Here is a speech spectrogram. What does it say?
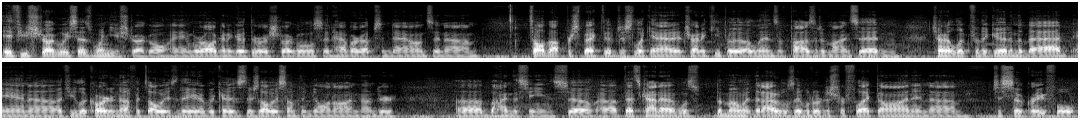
if you struggle; He says when you struggle, and we're all going to go through our struggles and have our ups and downs. And um, it's all about perspective, just looking at it, trying to keep a, a, lens of positive mindset and try to look for the good and the bad. And uh, if you look hard enough, it's always there because there's always something going on under uh, behind the scenes. So uh, that's kind of was the moment that I was able to just reflect on, and um, just so grateful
